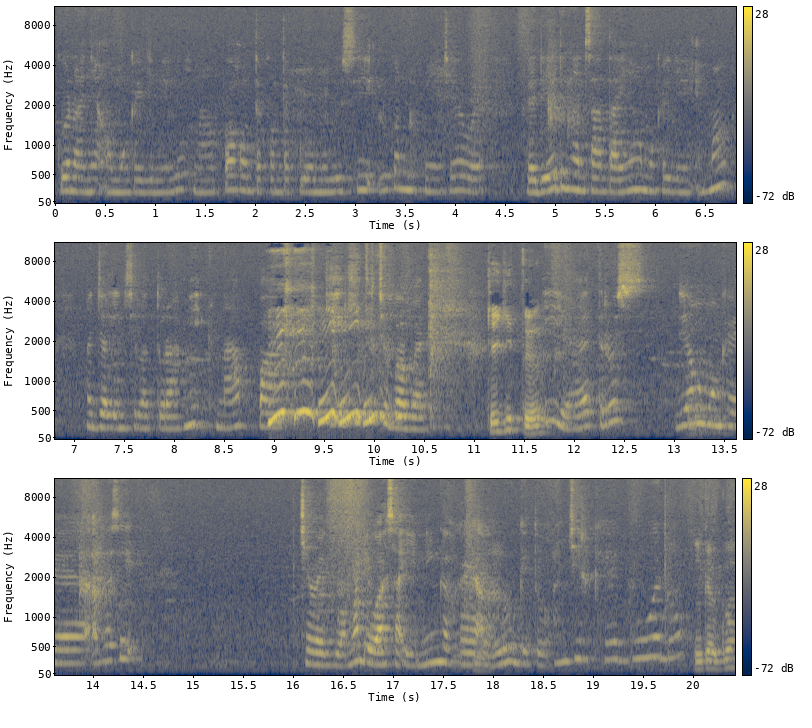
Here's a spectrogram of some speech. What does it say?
gue nanya ngomong kayak gini lu kenapa kontak-kontak gue mulu sih? Lu kan udah punya cewek. Dan dia dengan santainya ngomong kayak gini emang ngejalin silaturahmi kenapa? Kayak gitu coba ban kayak gitu? Iya terus dia ngomong kayak apa sih? Cewek gua mah dewasa ini nggak kayak lu gitu. Anjir kayak gua dong. Enggak gue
